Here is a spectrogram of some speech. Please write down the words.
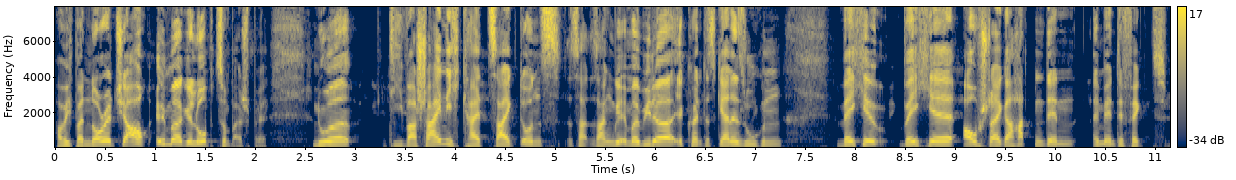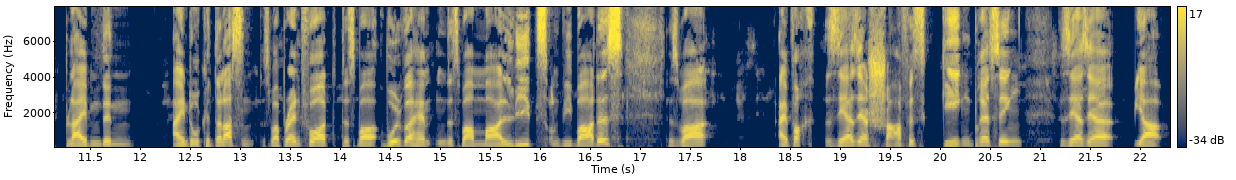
Habe ich bei Norwich ja auch immer gelobt zum Beispiel. Nur die Wahrscheinlichkeit zeigt uns, das sagen wir immer wieder, ihr könnt es gerne suchen, welche, welche Aufsteiger hatten denn im Endeffekt bleibenden Eindruck hinterlassen? Das war Brentford, das war Wolverhampton, das war mal Leeds und wie war das? Das war einfach sehr, sehr scharfes Gegenpressing, sehr, sehr, ja,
